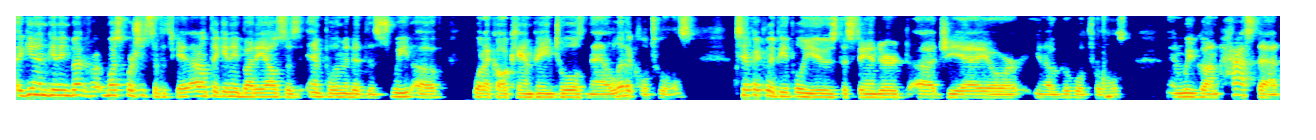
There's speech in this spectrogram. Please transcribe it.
again getting better much more sophisticated. I don't think anybody else has implemented the suite of what i call campaign tools and analytical tools typically people use the standard uh, ga or you know google tools and we've gone past that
